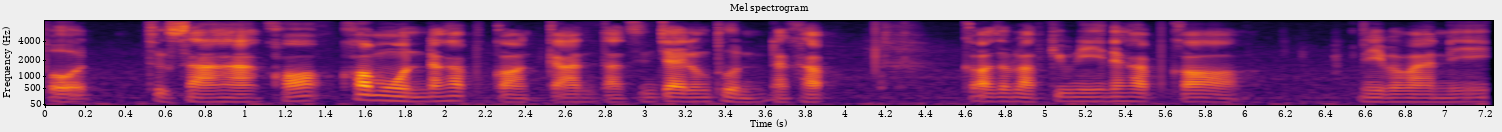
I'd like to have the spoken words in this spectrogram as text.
โปรดศึกษาหาข้อข้อมูลนะครับ ก่อนการตัดสินใจลงทุนนะครับ ก็สำหรับคลิปนี้นะครับ ก็มีประมาณนี้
